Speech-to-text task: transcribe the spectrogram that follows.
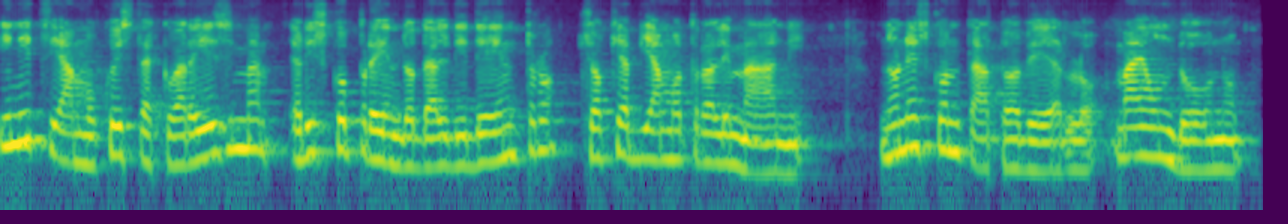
Iniziamo questa Quaresima riscoprendo dal di dentro ciò che abbiamo tra le mani. Non è scontato averlo, ma è un dono.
